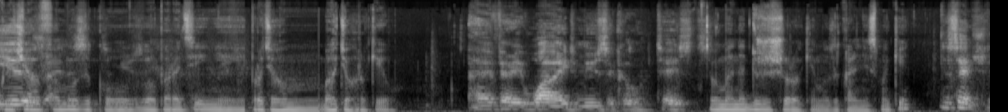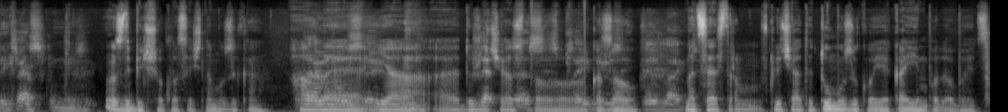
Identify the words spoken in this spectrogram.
Включав музику в операційній протягом багатьох років. У мене дуже широкі музикальні смаки, essentially classical music. ну, здебільшого класична музика. Але я е, дуже часто казав медсестрам включати ту музику, яка їм подобається.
